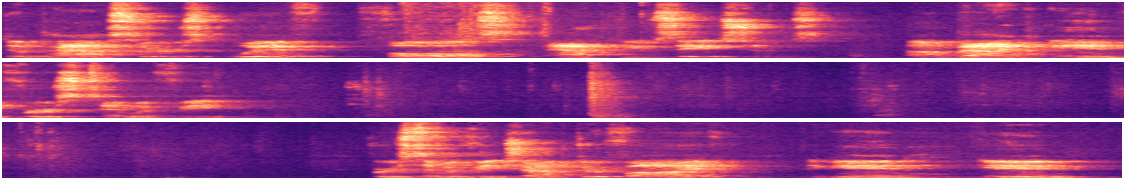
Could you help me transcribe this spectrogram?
the pastors with false accusations. Uh, back in 1 Timothy. First Timothy chapter 5, again in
